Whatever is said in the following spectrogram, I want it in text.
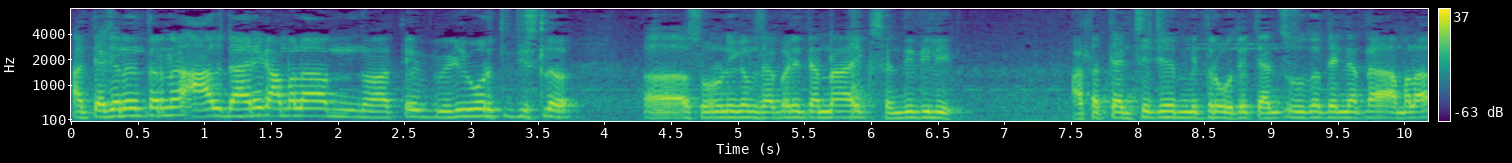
आणि त्याच्यानंतर आज डायरेक्ट आम्हाला ते व्हिडिओवरती दिसलं. सोनू निगम साहेबांनी त्यांना एक संधी दिली. आता त्यांचे जे मित्र होते त्यांचं सुद्धा त्यांनी आता आम्हाला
